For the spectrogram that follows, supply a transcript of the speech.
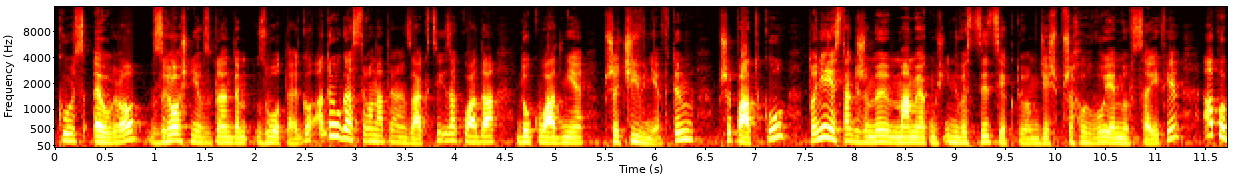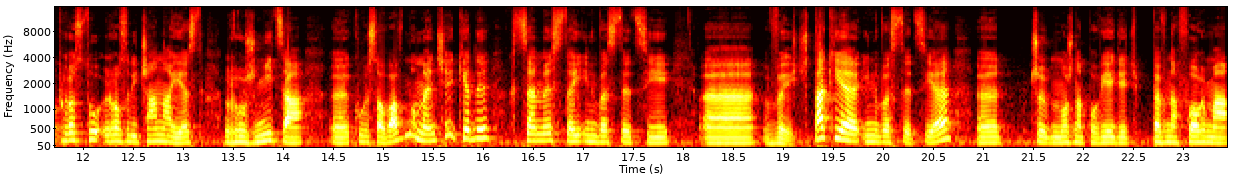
kurs euro wzrośnie względem złotego, a druga strona transakcji zakłada dokładnie przeciwnie. W tym przypadku to nie jest tak, że my mamy jakąś inwestycję, którą gdzieś przechowujemy w sejfie, a po prostu rozliczana jest różnica e, kursowa w momencie, kiedy chcemy z tej inwestycji e, wyjść. Takie inwestycje e, czy można powiedzieć pewna forma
